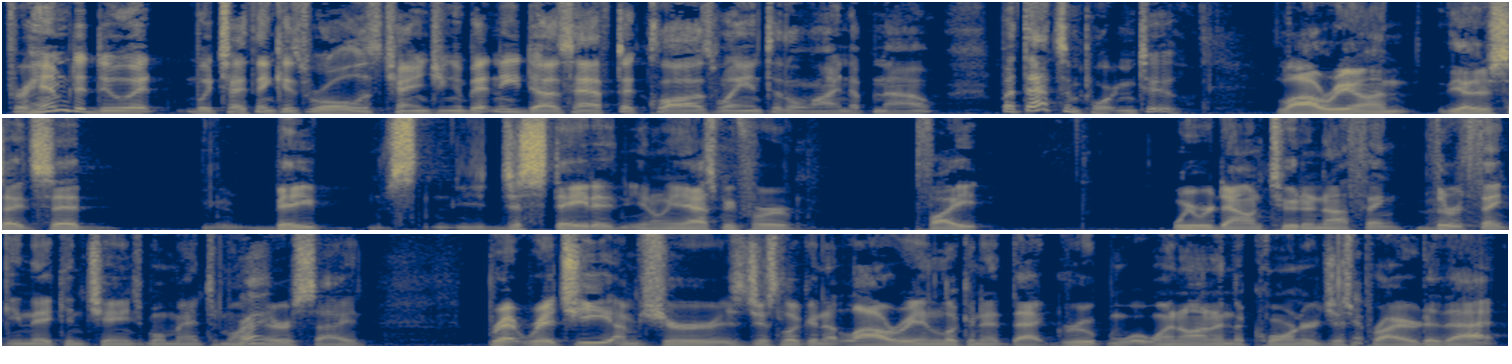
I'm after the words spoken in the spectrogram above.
for him to do it, which I think his role is changing a bit, and he does have to claw his way into the lineup now, but that's important too. Lowry on the other side said, just stated, you know, he asked me for a fight. We were down two to nothing. They're thinking they can change momentum on Right. their side. Brett Ritchie, I'm sure, is just looking at Lowry and looking at that group and what went on in the corner just prior to that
